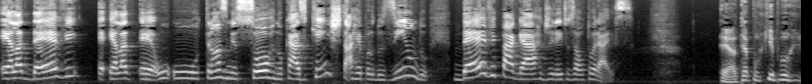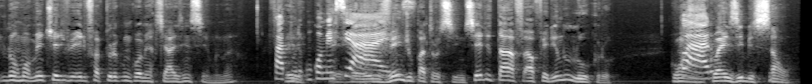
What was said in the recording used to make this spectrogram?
ela deve ela, é, o, o, transmissor, no caso, quem está reproduzindo, deve pagar direitos autorais. É, até porque, porque normalmente ele, ele fatura com comerciais em cima, né? fatura ele, com comerciais. Ele vende o patrocínio. Se ele está oferindo lucro com, claro. a, com a exibição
